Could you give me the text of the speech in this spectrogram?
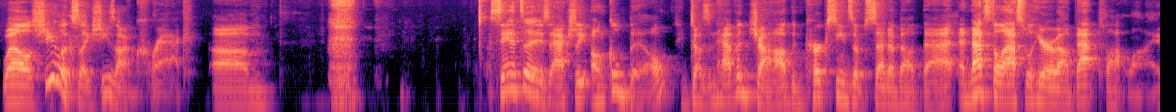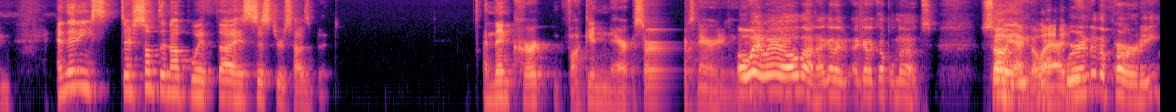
Well, she looks like she's on crack. Um, Santa is actually Uncle Bill, who doesn't have a job, and Kirk seems upset about that. And that's the last we'll hear about that plot line. And then he's there's something up with uh, his sister's husband. And then Kirk fucking narr- starts narrating. Oh wait, wait, hold on. I got a, I got a couple notes. So Oh, yeah, we- go we- ahead. We're into the party,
